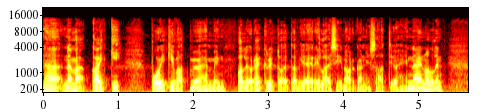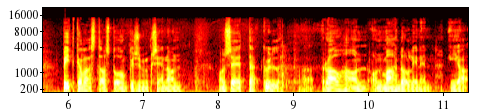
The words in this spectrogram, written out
Nämä, nämä kaikki poikivat myöhemmin paljon rekrytoitavia erilaisiin organisaatioihin. Näin ollen pitkä vastaus tuohon kysymykseen on, on se, että kyllä, rauha on, on mahdollinen ja,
